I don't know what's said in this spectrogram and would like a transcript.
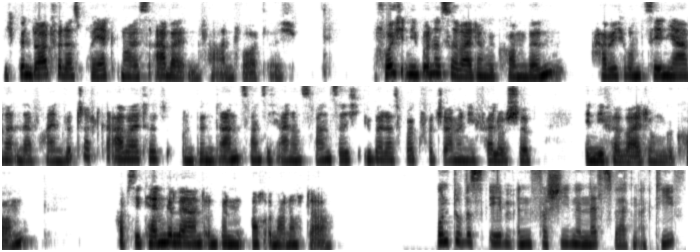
Ich bin dort für das Projekt Neues Arbeiten verantwortlich. Bevor ich in die Bundesverwaltung gekommen bin, habe ich rund zehn Jahre in der freien Wirtschaft gearbeitet und bin dann 2021 über das Work for Germany Fellowship in die Verwaltung gekommen habe sie kennengelernt und bin auch immer noch da. Und du bist eben in verschiedenen Netzwerken aktiv.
